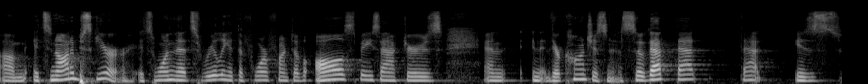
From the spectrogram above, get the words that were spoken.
um, it's not obscure. It's one that's really at the forefront of all space actors and, and their consciousness. So that, that, that is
